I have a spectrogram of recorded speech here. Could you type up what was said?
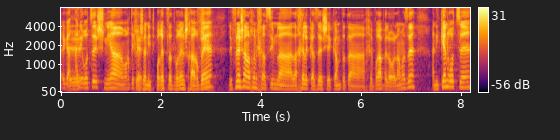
רגע, uh, אני רוצה שנייה, אמרתי לך כן. שאני אתפרץ לדברים שלך הרבה. לפני שאנחנו נכנסים לחלק הזה שהקמת את החברה ולעולם הזה, אני כן רוצה...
